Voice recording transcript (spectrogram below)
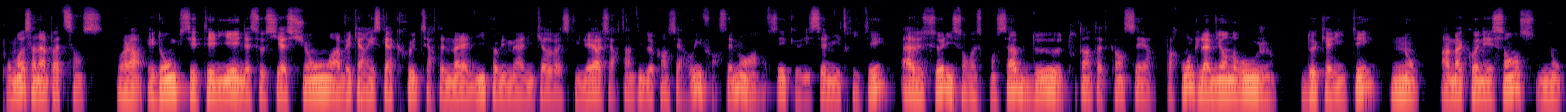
Pour moi, ça n'a pas de sens. Voilà. Et donc, c'était lié à une association avec un risque accru de certaines maladies, comme les maladies cardiovasculaires certains types de cancers. Oui, forcément. Hein. On sait que les sels nitrités, à eux seuls, ils sont responsables de tout un tas de cancers. Par contre, la viande rouge de qualité, non. À ma connaissance, non.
